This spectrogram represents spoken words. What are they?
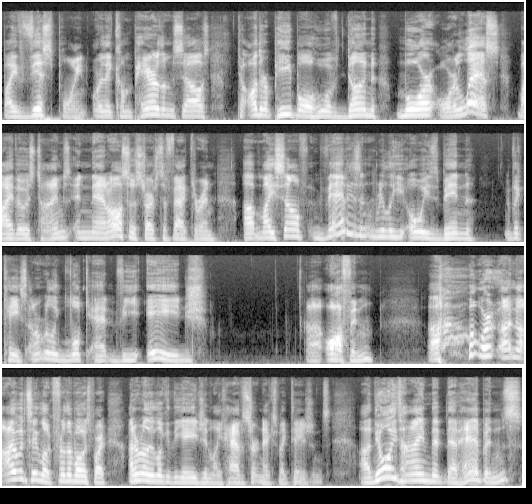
by this point, or they compare themselves to other people who have done more or less by those times, and that also starts to factor in. Uh, myself, that hasn't really always been the case. I don't really look at the age uh, often. Uh, or uh, no, I would say, look, for the most part, I don't really look at the age and like have certain expectations. Uh, the only time that that happens,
